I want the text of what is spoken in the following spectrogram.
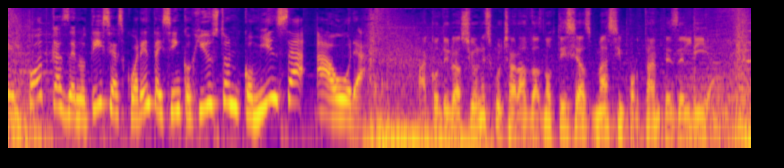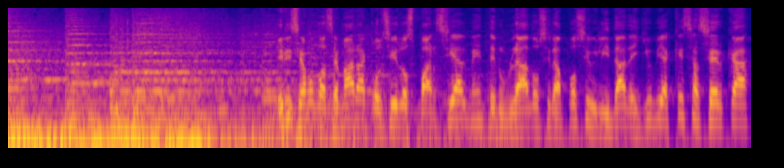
El podcast de Noticias 45 Houston comienza ahora. A continuación escucharás las noticias más importantes del día. Iniciamos la semana con cielos parcialmente nublados y la posibilidad de lluvia que se acerca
